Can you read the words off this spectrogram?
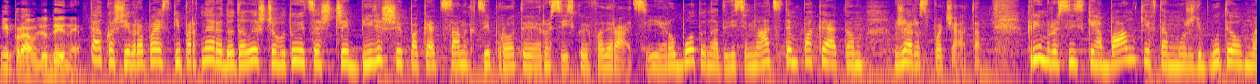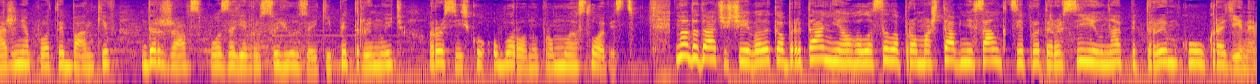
і прав людини. Також європейські партнери додали, що готується ще більший пакет санкцій проти Російської Федерації. Роботу над 18-тим пакетом вже розпочата. Крім російських банків, там можуть бути обмеження проти банків держав споза Євросоюзу, які підтримують російську оборонну промисловість. На додачу ще й Велика Британія оголосила про масштабні санкції проти Росії на підтримку України.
